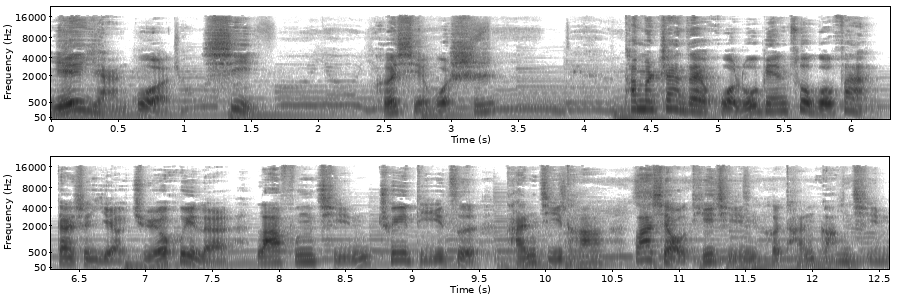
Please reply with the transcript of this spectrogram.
也演过戏和写过诗，他们站在火炉边做过饭，但是也学会了拉风琴、吹笛子、弹吉他、拉小提琴和弹钢琴。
